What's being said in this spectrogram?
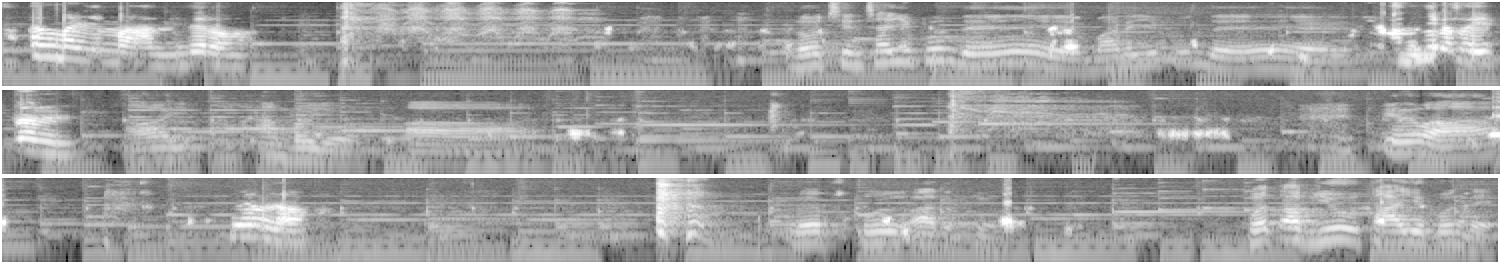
사탕 발리면 안 들어. 너 진짜 이쁜데 많이 이쁜데. 언니가 더 이쁨. 아, 이- 아, 안 보여. 아. 이리 와. 그래요. 왜 불, 안 돼? Both of you 다 이쁜데.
